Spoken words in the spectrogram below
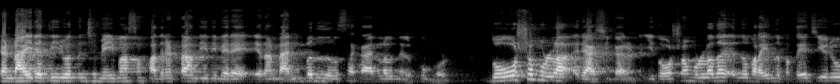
രണ്ടായിരത്തി ഇരുപത്തഞ്ച് മെയ് മാസം പതിനെട്ടാം തീയതി വരെ ഏതാണ്ട് അൻപത് ദിവസ കാലയളവ് നിൽക്കുമ്പോൾ ദോഷമുള്ള രാശിക്കാരുണ്ട്. ഈ ദോഷമുള്ളത് എന്ന് പറയുന്നത് പ്രത്യേകിച്ച് ഈ ഒരു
